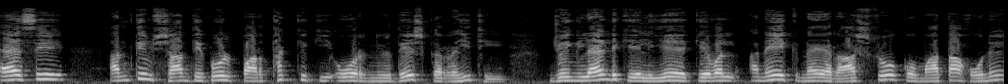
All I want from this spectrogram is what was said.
ऐसे अंतिम शांतिपूर्ण पार्थक्य की ओर निर्देश कर रही थी, जो इंग्लैंड के लिए केवल अनेक नए राष्ट्रों को माता होने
